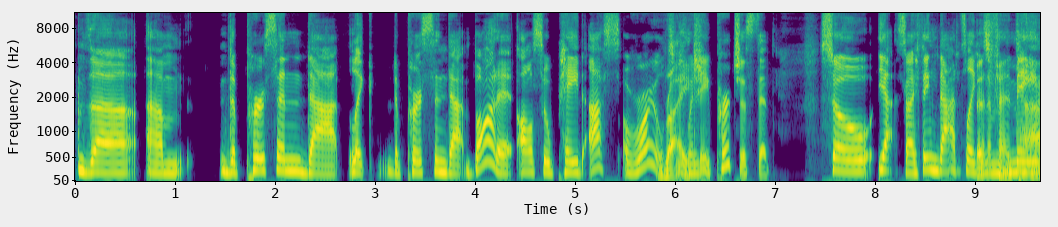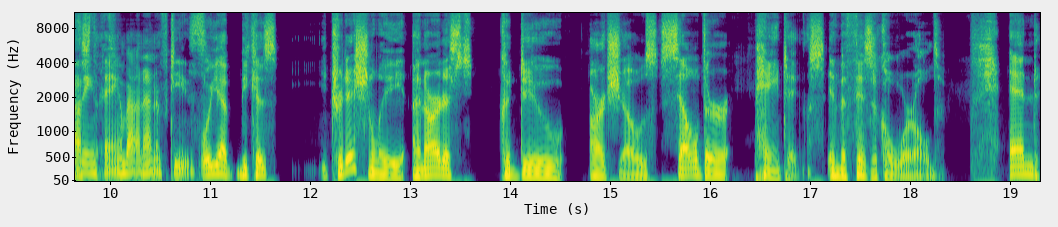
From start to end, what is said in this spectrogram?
the um the person that like the person that bought it also paid us a royalty Right. when they purchased it. So yeah, so I think that's like That's an amazing thing about NFTs. Well, yeah, because traditionally an artist could do art shows, sell their paintings in the physical world, and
